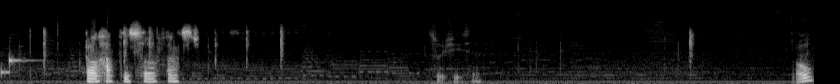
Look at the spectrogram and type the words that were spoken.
It all happened so fast. That's what she said. Oh.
